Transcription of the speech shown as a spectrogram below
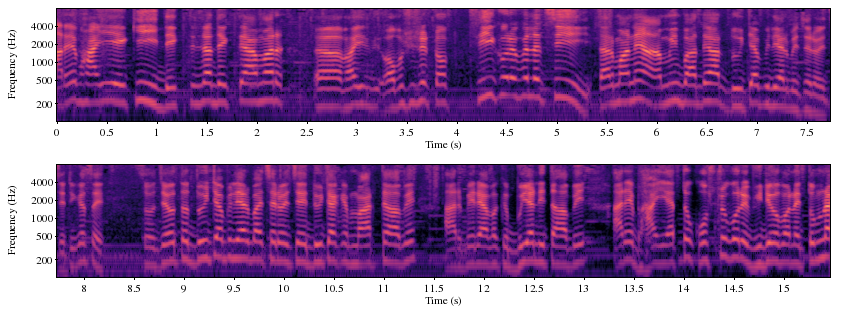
আরে ভাই, এ কি? দেখতে যা দেখতে আমার ভাই, অবশেষে টপ থ্রি করে ফেলেছি। তার মানে আমি বাদে আর দুইটা প্লেয়ার বেঁচে রয়েছে, ঠিক আছে? তো যেহেতু দুইটা প্লেয়ার বাচ্চা রয়েছে দুইটাকে মারতে হবে আর বেড়ে আমাকে বুয়া নিতে হবে। আরে ভাই, এত কষ্ট করে ভিডিও বানাই তোমরা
